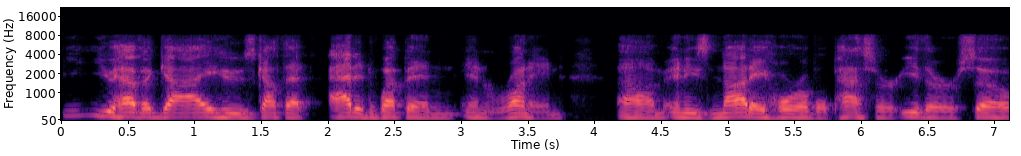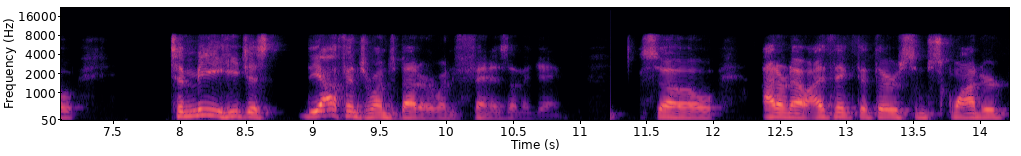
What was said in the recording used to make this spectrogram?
you have a guy who's got that added weapon in running, um, and he's not a horrible passer either. So to me, he just the offense runs better when Finn is in the game. So I don't know. I think that there's some squandered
